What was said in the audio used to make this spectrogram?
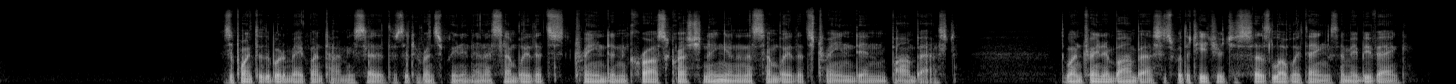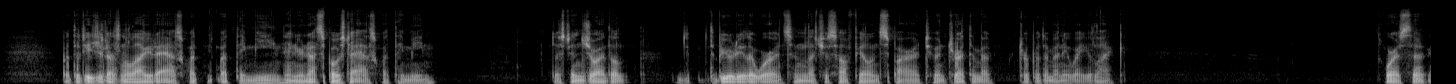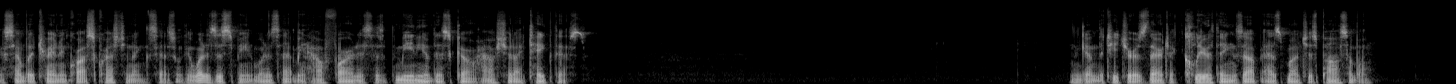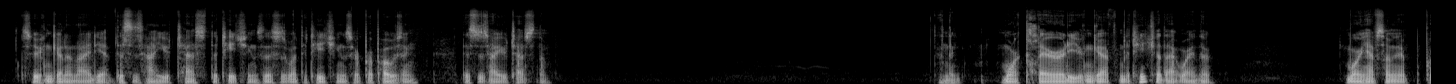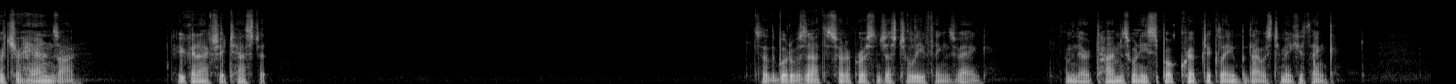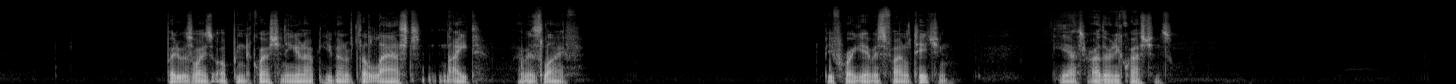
is a point that the Buddha made one time. He said that there's a difference between an assembly that's trained in cross-questioning and an assembly that's trained in bombast. The one trained in bombast is where the teacher just says lovely things that may be vague, but the teacher doesn't allow you to ask what, what they mean, and you're not supposed to ask what they mean. Just enjoy the, the beauty of the words and let yourself feel inspired to interpret them, interpret them any way you like. Whereas the assembly training cross-questioning says, okay, what does this mean? What does that mean? How far does this, the meaning of this go? How should I take this? Again, the teacher is there to clear things up as much as possible, so you can get an idea. This is how you test the teachings. This is what the teachings are proposing. This is how you test them. And the more clarity you can get from the teacher that way, the more you have something to put your hands on. You can actually test it. So the Buddha was not the sort of person just to leave things vague. I mean, there are times when he spoke cryptically, but that was to make you think. But he was always open to questioning, even up, even up to the last night of his life, before he gave his final teaching. He asked, are there any questions?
